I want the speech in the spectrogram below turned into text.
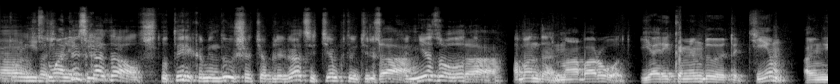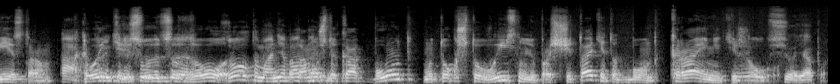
А, есть значит, маленький- Ты сказал, что ты рекомендуешь эти облигации тем, кто интересуется Да, не золотом, да. а бандами. Наоборот, я рекомендую это тем а инвесторам, А, кто интересуется золотом. золотом, а не Потому что как бонд, мы только что выяснили, просчитать этот бонд крайне тяжело. Все, я понял.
